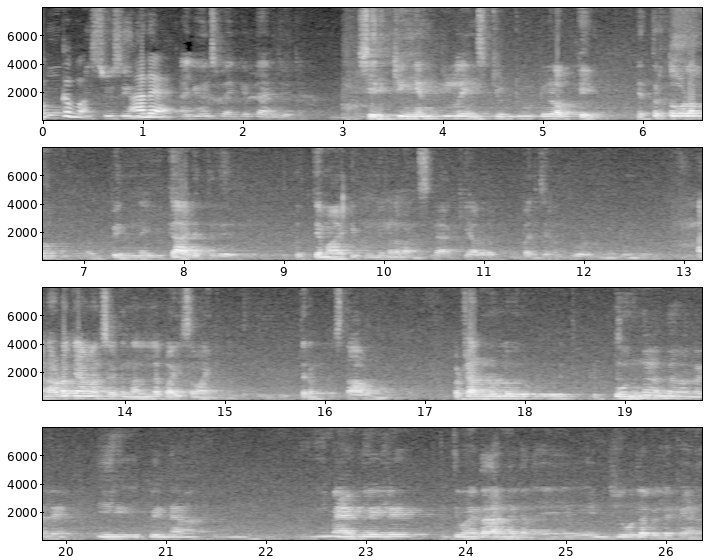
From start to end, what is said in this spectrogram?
ഒക്കെ അതെ. ശരിക്കും ഇങ്ങനെയുള്ള ഇൻസ്റ്റിറ്റ്യൂട്ടുകളൊക്കെ എത്രത്തോളം പിന്നെ ഈ കാര്യത്തിൽ കൃത്യമായിട്ട് കുഞ്ഞുങ്ങളെ മനസ്സിലാക്കി അവരെ പരിചരണത്തിലൂടെ മുന്നോട്ട് കൊണ്ടുപോകും? കാരണം അവിടെ ഞാൻ മനസ്സിലാക്കി നല്ല പൈസ വാങ്ങിക്കുന്നുണ്ട്. ഈ ഇത്തരം സ്ഥാപനങ്ങൾക്ക് പക്ഷെ അതിനുള്ള ഒരു ഒരു ഒന്ന് എന്താണെന്നല്ലേ ഈ പിന്നെ ഈ മേഖലയിൽ കൃത്യമായ ധാരണയില്ല. എൻ ജി ഒ ലെവലിലൊക്കെയാണ്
